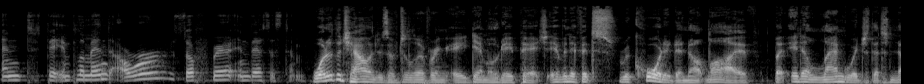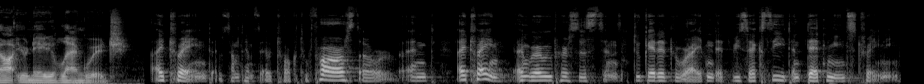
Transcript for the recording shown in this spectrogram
and they implement our software in their system. What are the challenges of delivering a demo day pitch, even if it's recorded and not live, but in a language that's not your native language? I trained. Sometimes I talk too fast, or and I train. I'm very persistent to get it right and that we succeed, and that means training.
